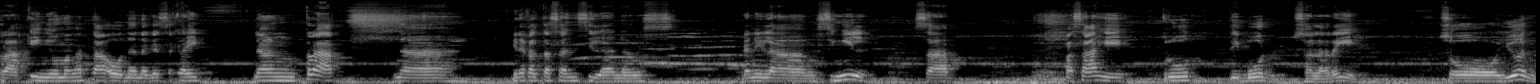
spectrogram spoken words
tracking, yung mga tao na nagasakay ng truck na kinakaltasan sila ng kanilang singil sa pasahe through Tibod sa Lari. So, yun.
